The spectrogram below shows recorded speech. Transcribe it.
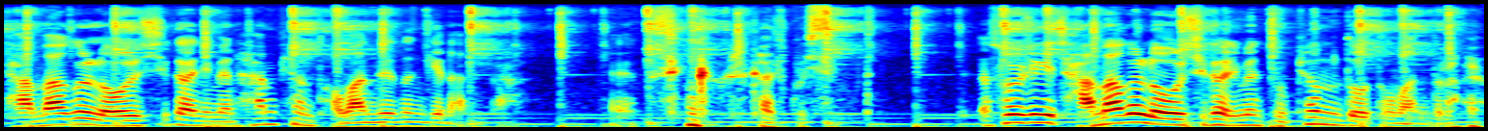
자막을 넣을 시간이면 한 편 더 만드는 게 낫다 네, 그 생각을 가지고 있습니다 솔직히 자막을 넣을 시간이면 두 편도 더 만들어요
